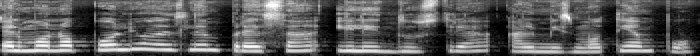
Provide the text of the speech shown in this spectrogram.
El monopolio es la empresa y la industria al mismo tiempo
